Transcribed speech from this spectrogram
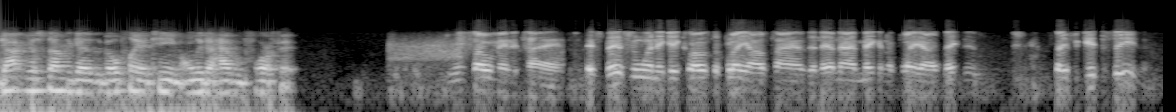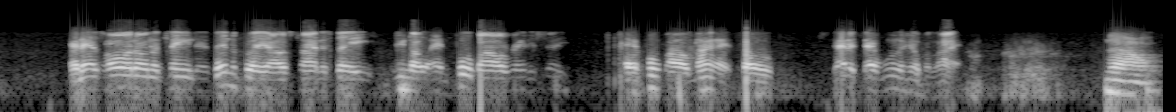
got your stuff together to go play a team only to have them forfeit? So many times, especially when they get close to playoff times and they're not making the playoffs, they just say forget the season, and that's hard on a team that's in the playoffs trying to stay, you know, in football ready shape and football mind. So that is, that will help a lot. Now,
